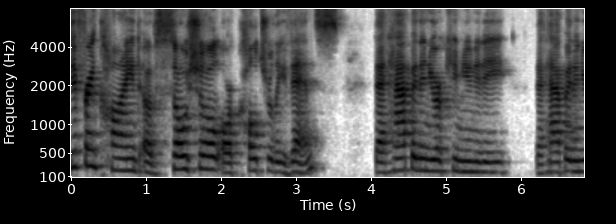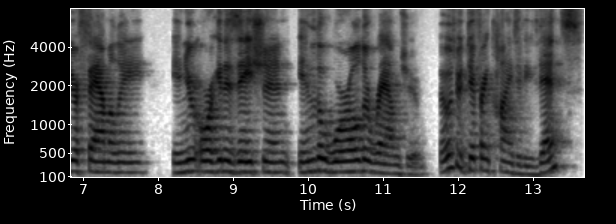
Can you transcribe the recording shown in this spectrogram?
different kind of social or cultural events that happen in your community, that happen in your family, in your organization, in the world around you. Those are different kinds of events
